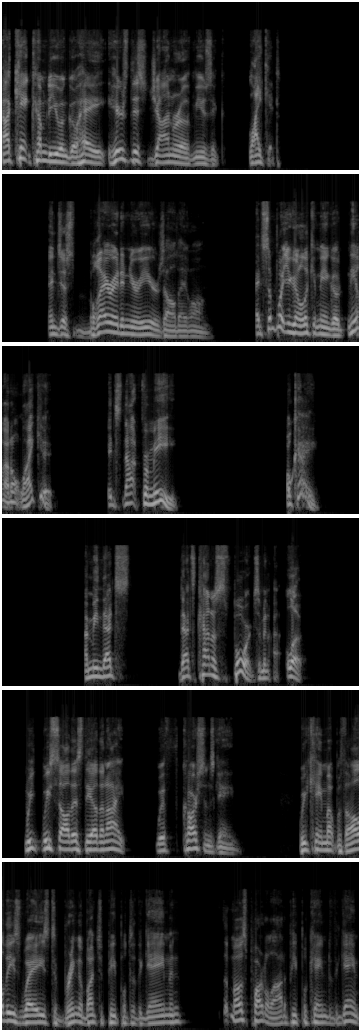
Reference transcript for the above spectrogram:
I can't come to you and go, hey, here's this genre of music, like it. And just blare it in your ears all day long. At some point, you're going to look at me and go, Neal, I don't like it. It's not for me. Okay. I mean, that's that's kind of sports. I mean, uh, look, we we saw this the other night with Carson's game. We came up with all these ways to bring a bunch of people to the game, and for the most part, a lot of people came to the game.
